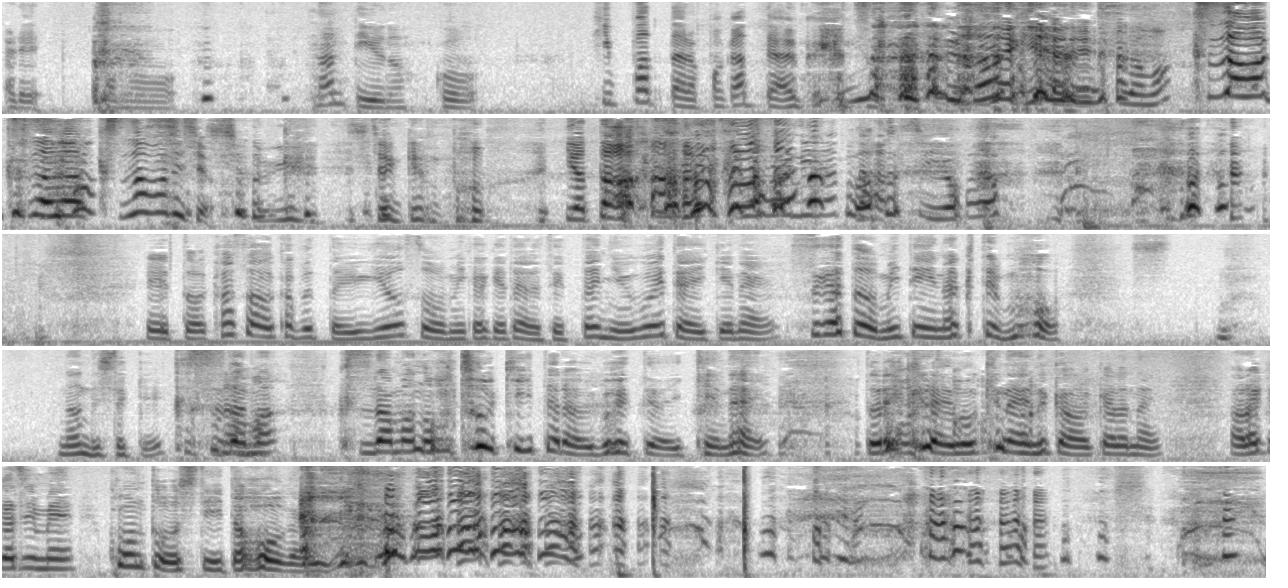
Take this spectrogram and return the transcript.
あれあのなんていうの？こう引っ張ったらパカって開くやつ。なんだっけあれ。くす玉くす玉くす玉くす玉でしょ じゃんけんぽんやった私弱えっと傘をかぶった遊行僧を見かけたら絶対に動いてはいけない。姿を見ていなくても 何でしたっけ？くす玉。くす玉。の音を聞いたら動いてはいけない。どれくらい動けないのかわからない。あらかじめコントをしていた方がいい。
